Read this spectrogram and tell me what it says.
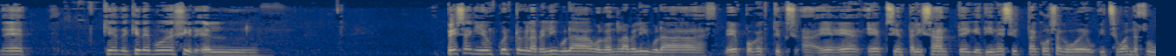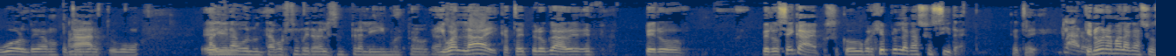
eh, ¿qué, qué te puedo decir? El. Pese a que yo encuentro que la película, volviendo a la película, es, poco, ah, es, es occidentalizante, que tiene cierta cosa como de It's a Wonderful World, digamos. Claro. Esto como, hay el- una voluntad por superar el centralismo en todo caso. Igual la hay, ¿cachai? Pero claro, eh, pero, pero se cae, pues, como por ejemplo en la cancioncita esta, ¿cachai? Claro. Que no es una mala canción,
